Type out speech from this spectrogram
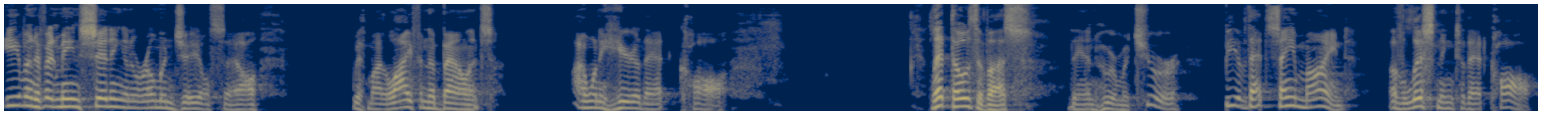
even if it means sitting in a Roman jail cell with my life in the balance. I want to hear that call. Let those of us, then, who are mature, be of that same mind of listening to that call.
